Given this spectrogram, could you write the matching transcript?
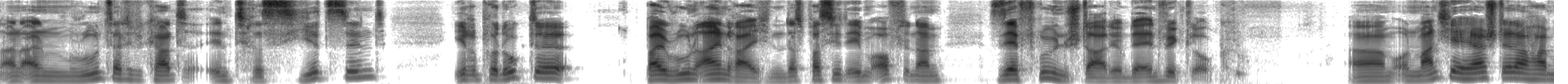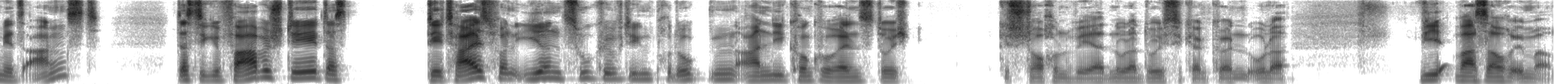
an einem Rune-Zertifikat interessiert sind, ihre Produkte bei Rune einreichen. Das passiert eben oft in einem sehr frühen Stadium der Entwicklung. Ähm, und manche Hersteller haben jetzt Angst, dass die Gefahr besteht, dass Details von ihren zukünftigen Produkten an die Konkurrenz durchgestochen werden oder durchsickern können oder wie was auch immer.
